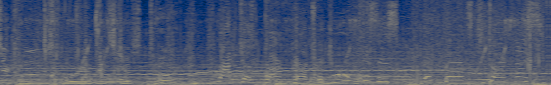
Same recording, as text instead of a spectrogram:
eyes are closed or if it's just dark. Not just dark, Patrick. This is advanced darkness.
